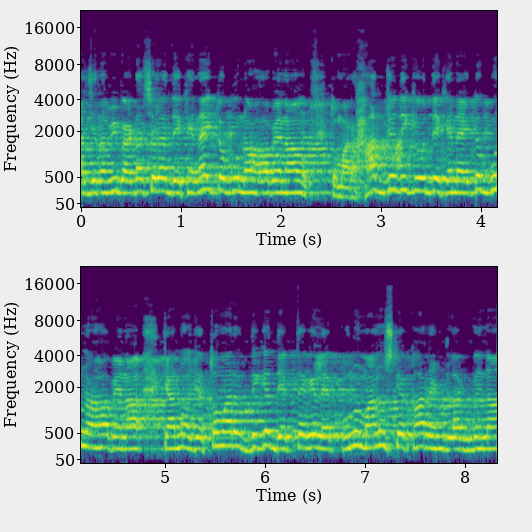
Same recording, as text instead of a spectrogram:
আজনাবি বেটা ছেলে দেখে নাই তো গুণা হবে না। তোমার হাত যদি কেউ দেখে নেয় তো গুণা হবে না। কেন যে তোমার দিকে দেখতে গেলে কোনো মানুষকে কারেন্ট লাগবে না।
